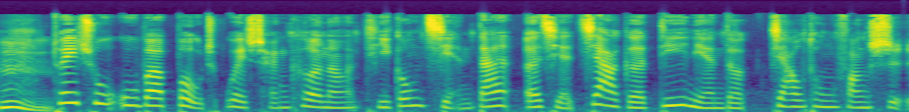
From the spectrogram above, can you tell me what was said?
嗯，推出 Uber Boat 为乘客呢提供简单而且价格低廉的交通方式。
